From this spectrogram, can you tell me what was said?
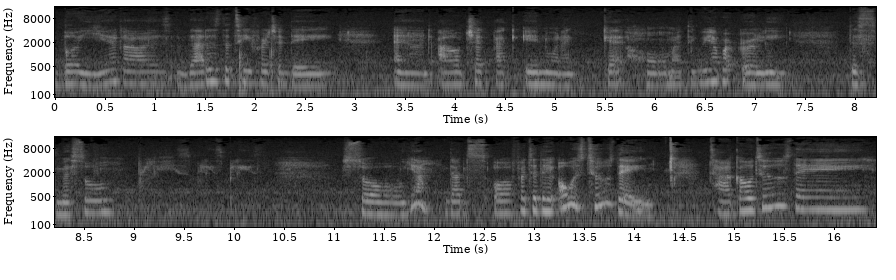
but yeah guys that is the tea for today. And i'll check back in when i get home. I think we have an early dismissal. Please please please. So yeah that's all for today. Oh it's tuesday. Taco tuesday.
